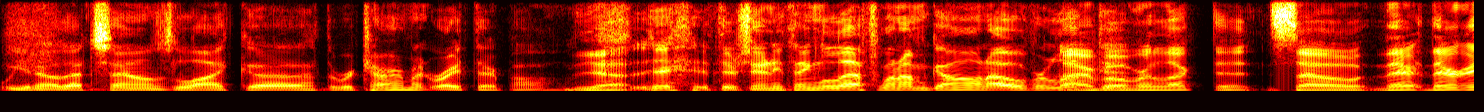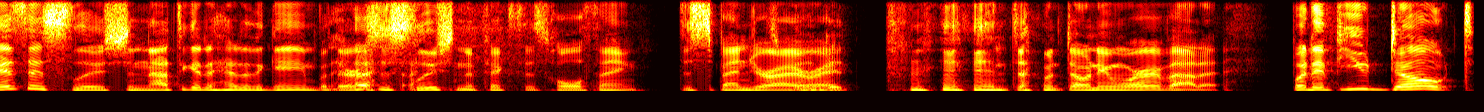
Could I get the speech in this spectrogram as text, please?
Well, you know that sounds like uh, the retirement right there, Paul. Yeah. If there's anything left when I'm gone, I overlooked I've it. overlooked it. So there there is a solution, not to get ahead of the game, but there is a solution to fix this whole thing. To spend your Spend IRA. don't don't even worry about it. But if you don't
